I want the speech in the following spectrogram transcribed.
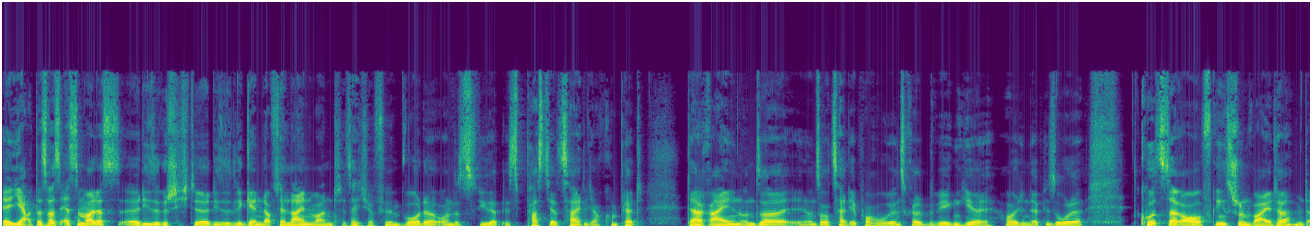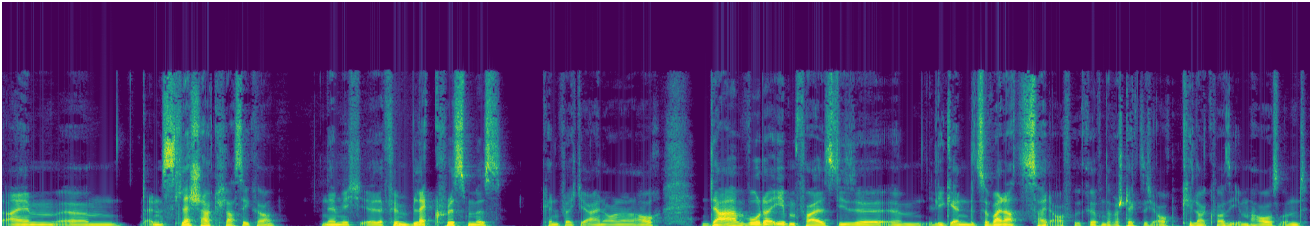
Äh, ja, das war das erste Mal, dass äh, diese Geschichte, diese Legende auf der Leinwand tatsächlich verfilmt wurde. Und das, wie gesagt, es passt ja zeitlich auch komplett da rein in, unser, in unsere Zeitepoche, wo wir uns gerade bewegen hier heute in der Episode. Kurz darauf ging es schon weiter mit einem, ähm, mit einem Slasher-Klassiker, nämlich äh, der Film Black Christmas. Kennen vielleicht die einen oder anderen auch. Da wurde ebenfalls diese ähm, Legende zur Weihnachtszeit aufgegriffen. Da versteckt sich auch ein Killer quasi im Haus und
